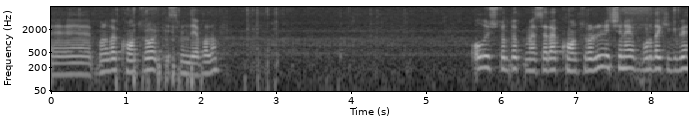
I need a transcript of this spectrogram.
Ee, bunu da kontrol isminde yapalım. Oluşturduk. Mesela kontrolün içine buradaki gibi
